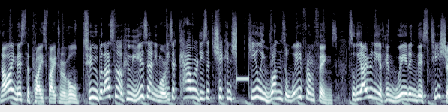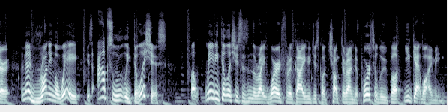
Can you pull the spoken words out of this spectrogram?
Now, I miss the prize fighter of old too, but that's not who he is anymore. He's a coward, he's a chicken heel, he runs away from things. So the irony of him wearing this t-shirt and then running away is absolutely delicious. Well, maybe delicious isn't the right word for a guy who just got chucked around a Portaloo, but you get what I mean.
